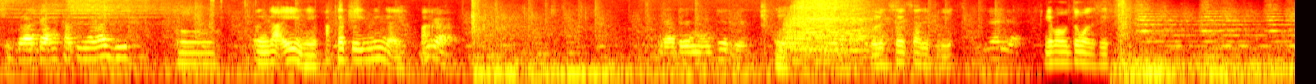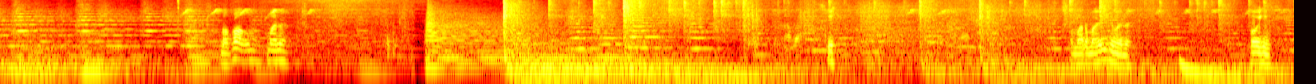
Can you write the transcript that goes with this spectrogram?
Gang satunya lagi. Oh, enggak ini paket ini enggak ya? Pak? Enggak. Enggak ada yang mau kirim. Nih. Boleh saya cari dulu ya? Iya iya. Ya Pak Untung makasih. Bapak mana? Ih. Kamar mandi gimana? Oh ini.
